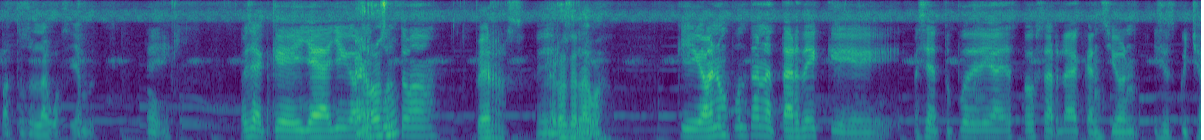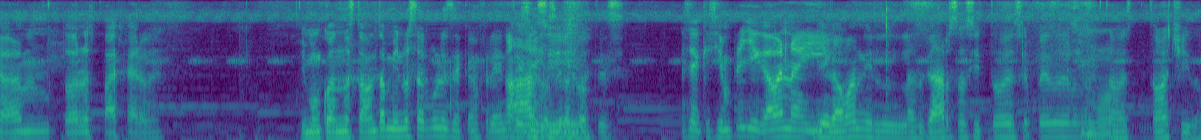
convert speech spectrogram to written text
Patos del agua se llaman. eh. O sea que ya llegaban a un punto... Perros. eh, Perros del agua. que llegaban a un punto en la tarde que, o sea, tú podías pausar la canción y se escuchaban todos los pájaros. Simón, cuando estaban también los árboles de acá enfrente, Ah, los sí, grandotes. O sea, que siempre llegaban ahí. Llegaban y las garzas y todo ese pedo, era- Simón. estaba, estaba chido.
